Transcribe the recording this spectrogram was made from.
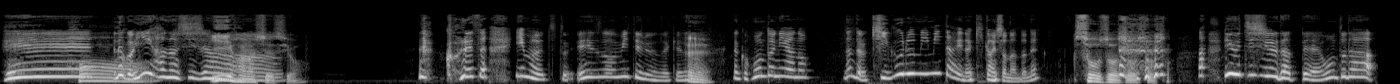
へえ。はあなんかいい話じゃん。いい話です。よ。これさ、今ちょっと映像を見てるんだけど、ええなんか本当にあの、なんだろう、着ぐるみみたいな機関車なんだね。そうそうそうそうそう。あ、留置集だって、本当だ。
